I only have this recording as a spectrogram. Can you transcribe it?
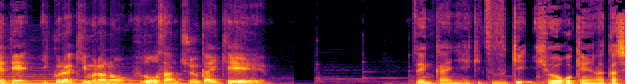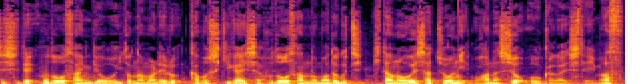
えていくら木村の不動産仲介経営前回に引き続き兵庫県明石市で不動産業を営まれる株式会社不動産の窓口北の上社長にお話をお伺いしています。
